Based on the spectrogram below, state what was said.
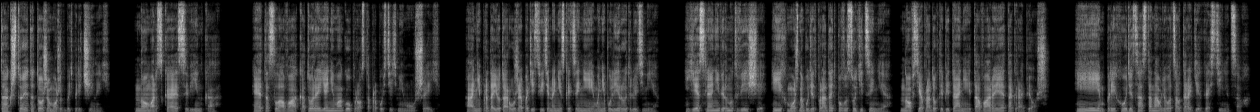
Так что это тоже может быть причиной. Но морская свинка... Это слова, которые я не могу просто пропустить мимо ушей. Они продают оружие по действительно низкой цене и манипулируют людьми. Если они вернут вещи, их можно будет продать по высокой цене, но все продукты питания и товары – это грабеж. И им приходится останавливаться в дорогих гостиницах.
